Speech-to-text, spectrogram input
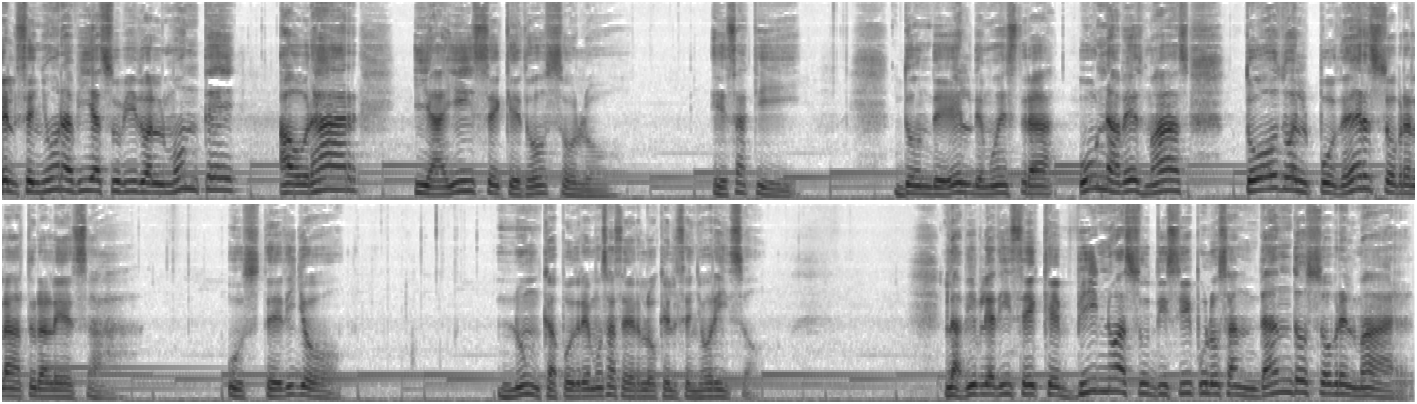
el Señor había subido al monte a orar y ahí se quedó solo. Es aquí donde Él demuestra una vez más todo el poder sobre la naturaleza. Usted y yo nunca podremos hacer lo que el Señor hizo. La Biblia dice que vino a sus discípulos andando sobre el mar.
